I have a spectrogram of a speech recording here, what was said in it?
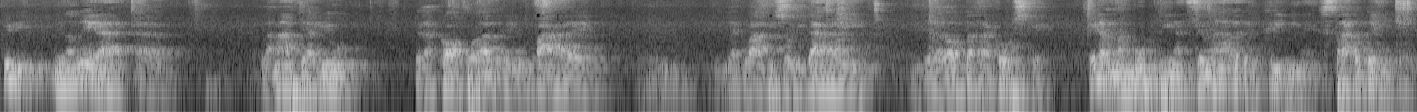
Quindi non era eh, la mafia più della coppola, dell'ilupare, gli agguati solitari, della lotta tra cosche, era una multinazionale del crimine strapotente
